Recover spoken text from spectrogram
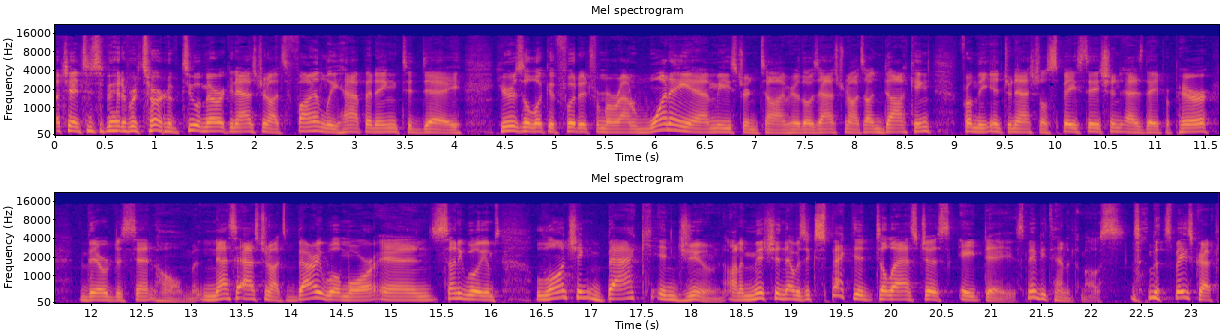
Much anticipated return of two American astronauts finally happening today. Here's a look at footage from around 1 a.m. Eastern Time. Here are those astronauts undocking from the International Space Station as they prepare their descent home. NASA astronauts Barry Wilmore and Suni Williams launching back in June on a mission that was expected to last just eight days, maybe 10 at the most. the spacecraft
